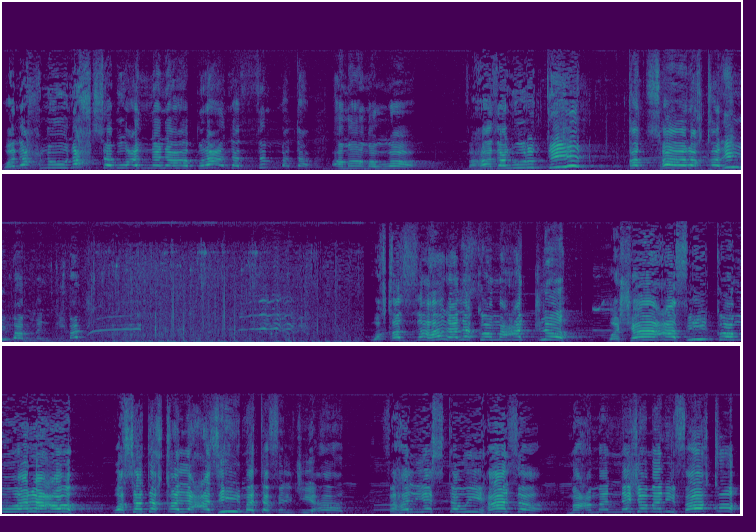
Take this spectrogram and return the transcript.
ونحن نحسب أننا أبرأنا الذمة أمام الله. فهذا نور الدين قد صار قريبا من دمشق. وقد ظهر لكم عدله وشاع فيكم ورعه وصدق العزيمة في الجهاد. فهل يستوي هذا مع من نجم نفاقه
